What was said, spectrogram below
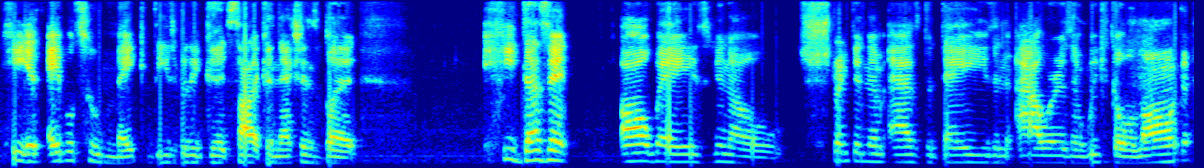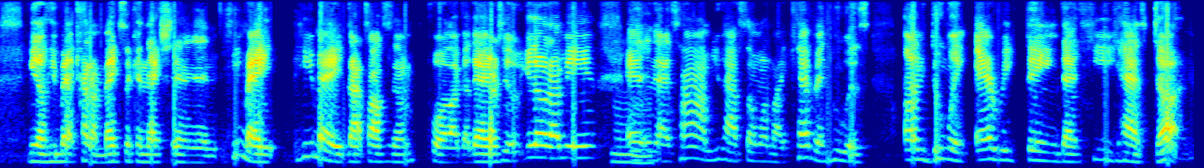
He is able to make these really good, solid connections, but he doesn't always, you know, strengthen them as the days and hours and weeks go along. You know, he met, kind of makes a connection, and he may he may not talk to them for like a day or two. You know what I mean? Mm-hmm. And in that time, you have someone like Kevin who is undoing everything that he has done.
